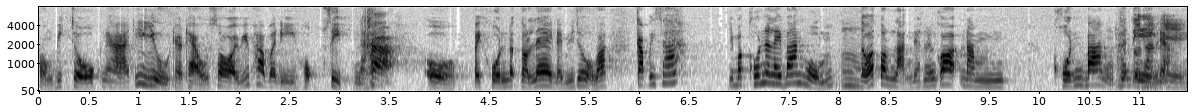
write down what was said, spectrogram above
ของบิ๊กโจ๊กนะคะที่อยู่แถวแถวๆซอยวิภาวดี 60 นะคะค่ะโอ้ไปค้นตอนแรกเนี่ยบิ๊กโจ๊กบอกว่ากลับไปซะอย่ามาค้นอะไรบ้านผมอืมแต่ว่าตอนหลังเนี่ยท่านก็นำ ค้นบ้านของท่านด้วยเอตัวงเนี่ยท่านเอง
